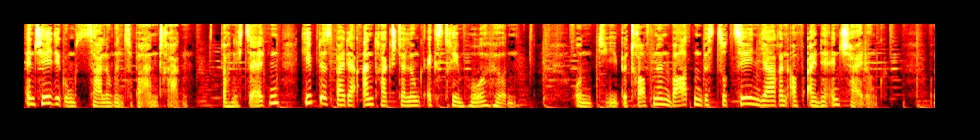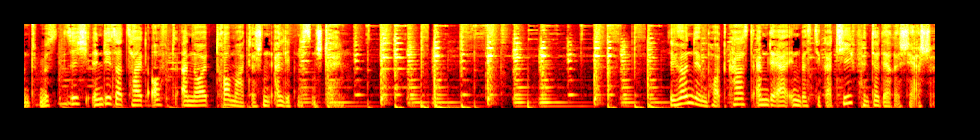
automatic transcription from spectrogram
Entschädigungszahlungen zu beantragen. Doch nicht selten gibt es bei der Antragstellung extrem hohe Hürden. Und die Betroffenen warten bis zu zehn Jahren auf eine Entscheidung und müssen sich in dieser Zeit oft erneut traumatischen Erlebnissen stellen. Hören den Podcast MDR Investigativ hinter der Recherche.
